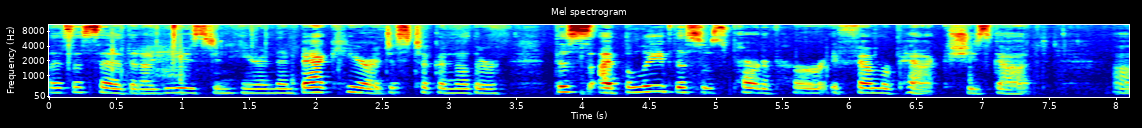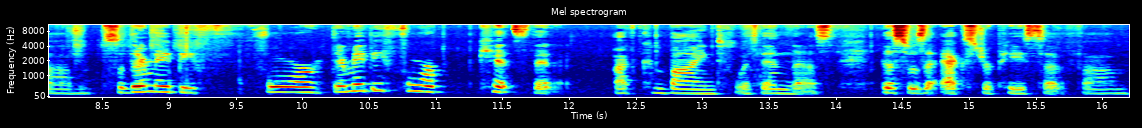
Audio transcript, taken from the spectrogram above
as I said, that I've used in here. And then back here, I just took another, this, I believe this was part of her ephemera pack she's got. Um, so there may be four, there may be four kits that I've combined within this. This was an extra piece of um,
